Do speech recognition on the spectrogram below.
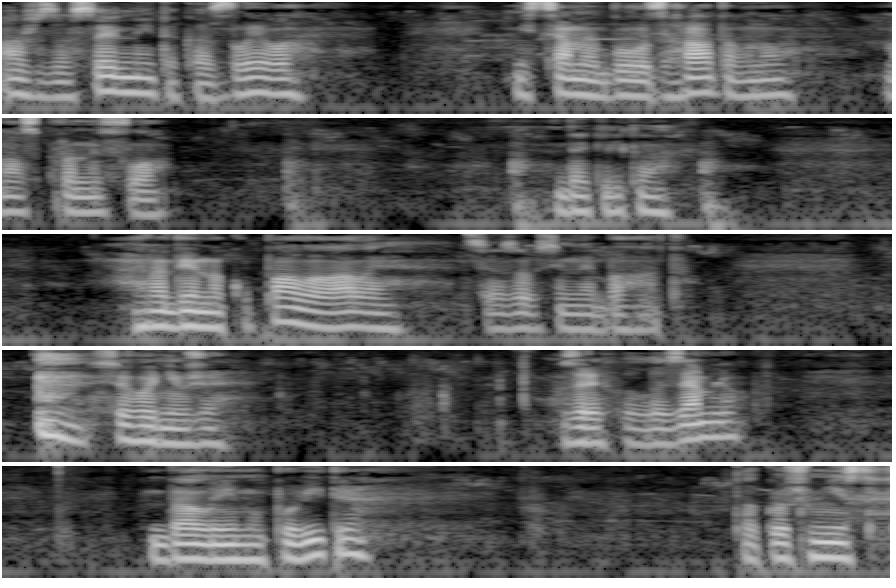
Аж засильний, така злива. Місцями було зграда, воно нас пронесло. Декілька градинок упало, але це зовсім небагато. Сьогодні вже зрихлили землю, дали йому повітря. Також вніс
